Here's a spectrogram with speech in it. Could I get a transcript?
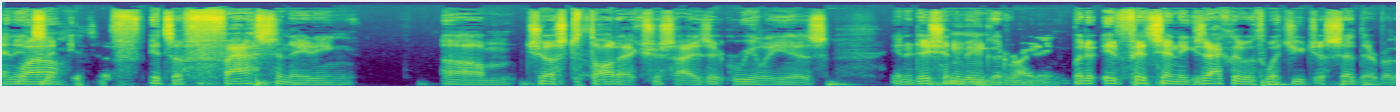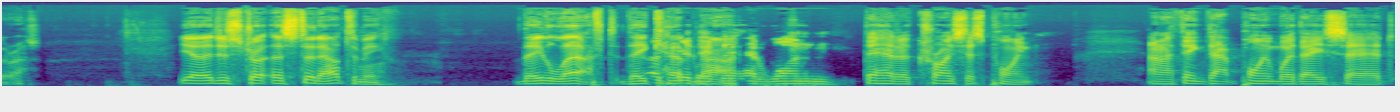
and it's wow. a, it's a, it's a fascinating um, just thought exercise. It really is. In addition to mm-hmm. being good writing, but it, it, fits in exactly with what you just said there, brother Russ. Yeah, it just that stood out to me. They left. They kept. They, they, had one. They had a crisis point, and I think that point where they said,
